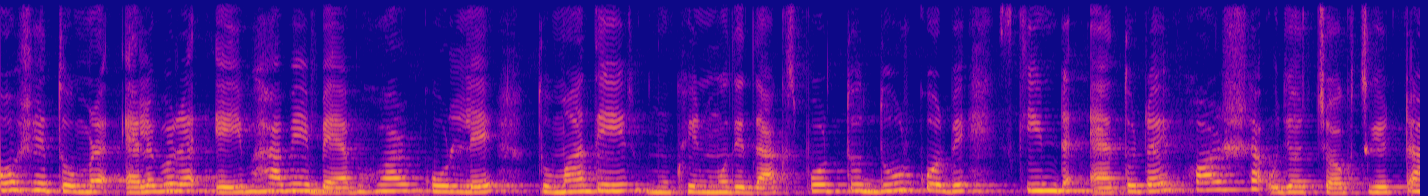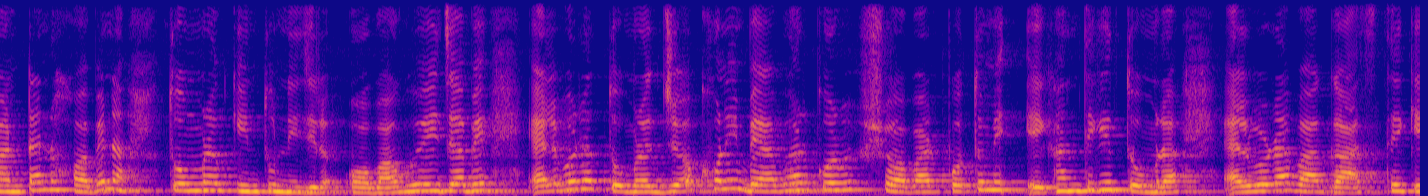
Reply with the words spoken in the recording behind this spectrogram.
বসে তোমরা অ্যালোভেরা এইভাবে ব্যবহার করলে তোমাদের মুখের মধ্যে দাগ স্পট তো দূর করবে, স্কিনটা এতটাই ফর্সা উজ্জ্বল চকচকে টান টান হবে না তোমরা কিন্তু নিজেরা অবাক হয়ে যাবে। অ্যালোভেরা তোমরা যখনই ব্যবহার করবে, সবার প্রথমে এখান থেকে তোমরা অ্যালোভেরা বা গাছ থেকে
